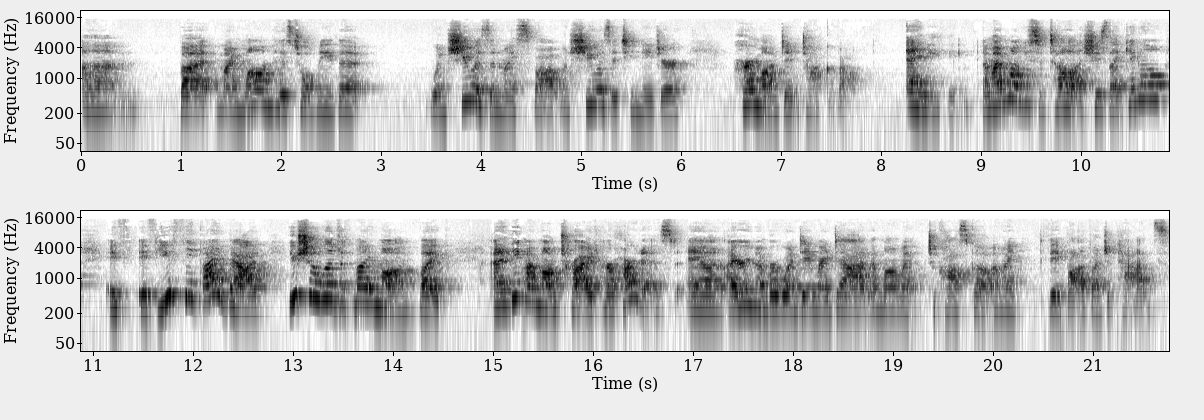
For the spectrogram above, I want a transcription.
Um, but my mom has told me that when she was in my spot, when she was a teenager, her mom didn't talk about anything. And my mom used to tell us, she's like, you know, if if you think I'm bad, you should have lived with my mom. Like, and I think my mom tried her hardest. And I remember one day my dad and mom went to Costco and my they bought a bunch of pads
